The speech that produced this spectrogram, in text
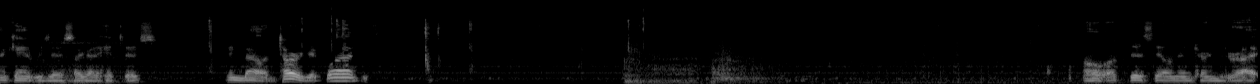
I can't resist. I gotta hit this. Invalid target. What? Oh, up this hill and then turn to the right.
